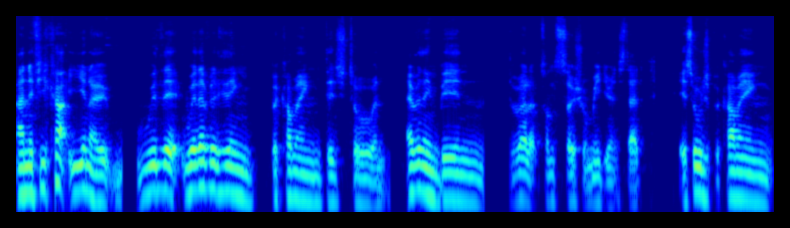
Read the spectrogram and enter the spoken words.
And if you can't you know with it with everything becoming digital and everything being developed on social media instead it's all just becoming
